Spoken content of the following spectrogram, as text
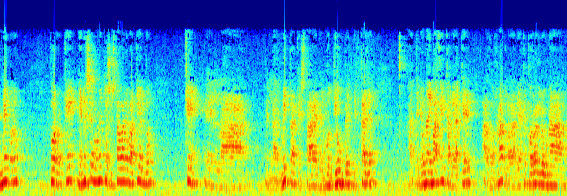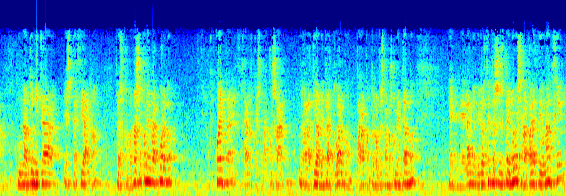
negro, porque en ese momento se estaba debatiendo que en la, en la ermita que está en el Monte Umbe, en Vizcaya, tenía una imagen que había que adornarla, había que ponerle una, una túnica especial, ¿no? Entonces, como no se ponen de acuerdo, lo que cuenta, y fijaros que es una cosa relativamente actual comparado con todo lo que estamos comentando, en el año 1969 se le aparece un ángel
